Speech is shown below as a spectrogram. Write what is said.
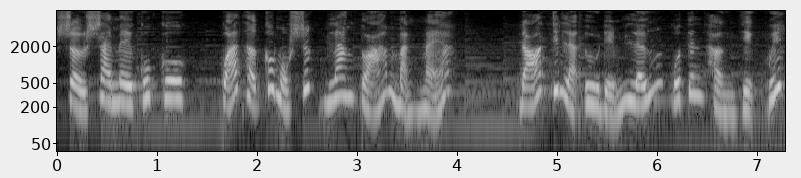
Sự say mê của cô quả thật có một sức lan tỏa mạnh mẽ. Đó chính là ưu điểm lớn của tinh thần diệt quyết.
